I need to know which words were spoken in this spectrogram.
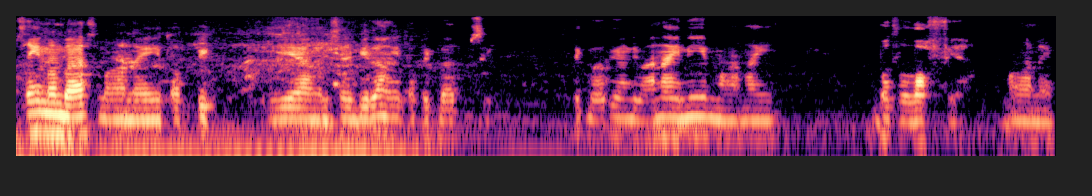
saya ingin membahas mengenai topik yang bisa dibilang ini topik baru sih. Topik baru yang di mana ini mengenai about love ya mengenai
